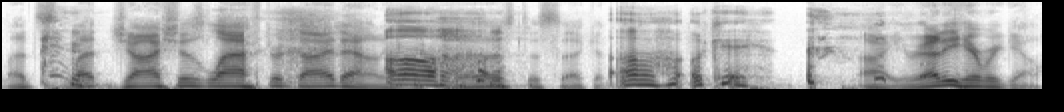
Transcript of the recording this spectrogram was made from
Let's let Josh's laughter die down. Here. Oh. Just a second. Oh, okay. All right, you ready? Here we go.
